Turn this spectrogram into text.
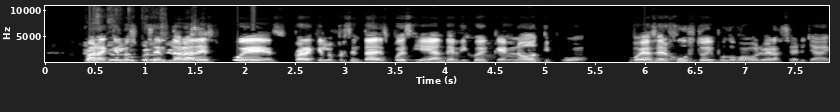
para que los presentara después, para que lo presentara después y Ander dijo de que no, tipo, voy a ser justo y pues lo voy a volver a hacer ya,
